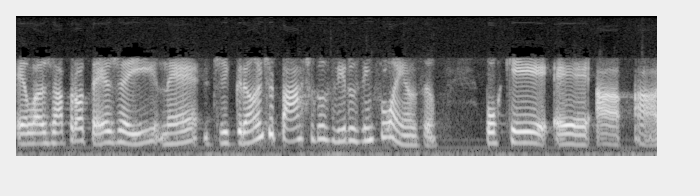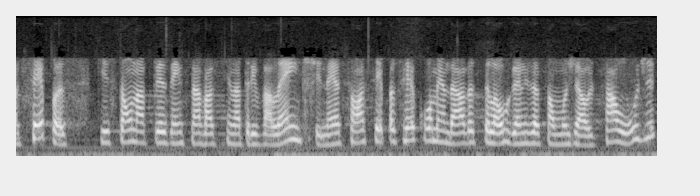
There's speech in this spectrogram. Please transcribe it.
ela já protege aí, né, de grande parte dos vírus influenza, porque é, as cepas que estão na, presentes na vacina trivalente, né, são as cepas recomendadas pela Organização Mundial de Saúde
